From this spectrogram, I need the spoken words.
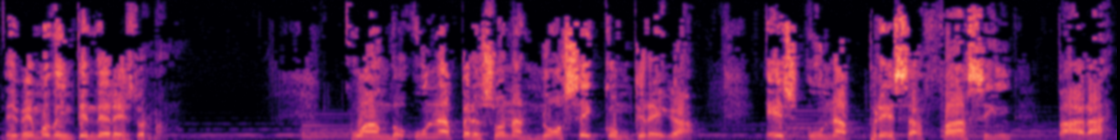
Debemos de entender esto, hermano. Cuando una persona no se congrega, es una presa fácil para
